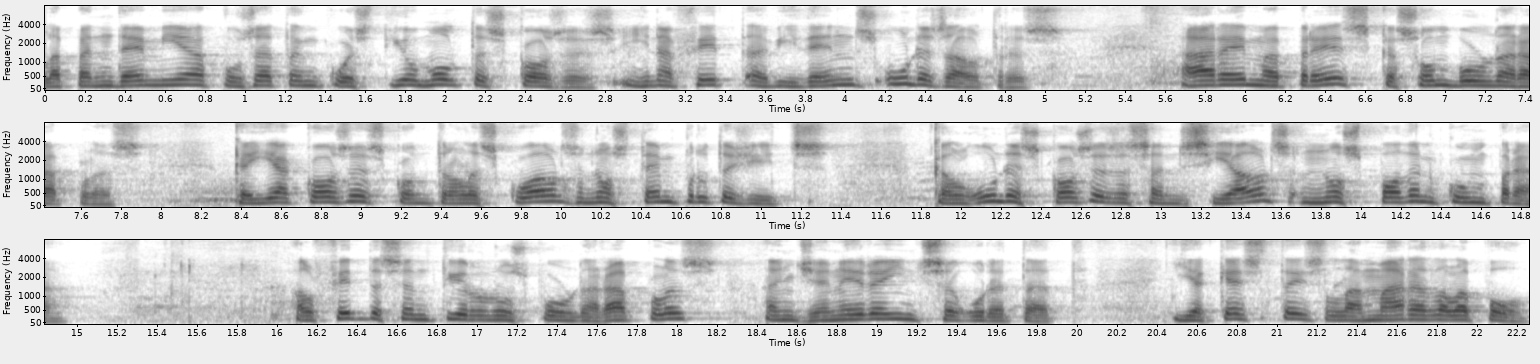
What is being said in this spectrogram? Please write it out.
La pandèmia ha posat en qüestió moltes coses i n'ha fet evidents unes altres. Ara hem après que som vulnerables, que hi ha coses contra les quals no estem protegits, que algunes coses essencials no es poden comprar. El fet de sentir-nos vulnerables en genera inseguretat i aquesta és la mare de la por.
